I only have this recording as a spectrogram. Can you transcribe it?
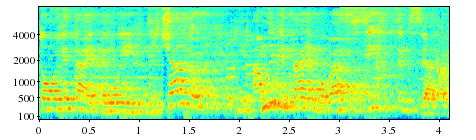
Тому вітайте моїх дівчаток, а ми вітаємо вас всіх цим святом.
